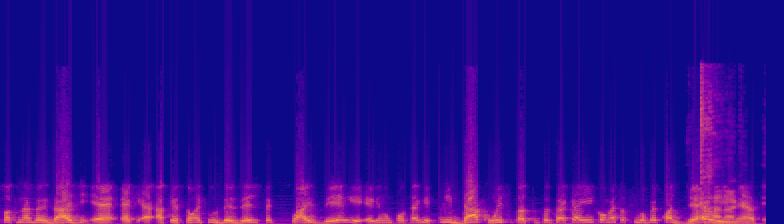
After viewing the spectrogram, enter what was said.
só que na verdade é, é que a questão é que os desejos sexuais dele, ele não consegue lidar com isso, tá? Tanto é que aí começa a se envolver com a Jerry, né? Caraca,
